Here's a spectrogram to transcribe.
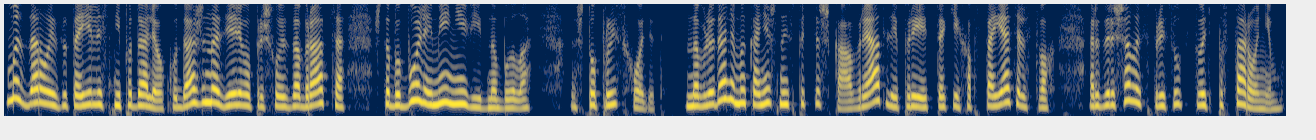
мы с Дарлой затаились неподалеку. Даже на дерево пришлось забраться, чтобы более-менее видно было, что происходит. Наблюдали мы, конечно, из-под тяжка. Вряд ли при таких обстоятельствах разрешалось присутствовать посторонним.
